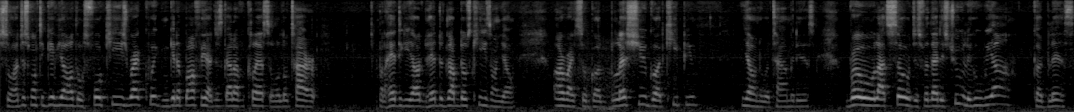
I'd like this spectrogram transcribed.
So I just want to give y'all those four keys right quick and get up off here. I just got off of class, so I'm a little tired. But I had to get y'all had to drop those keys on y'all. All right, so God bless you. God keep you. Y'all know what time it is. Roll out soldiers, for that is truly who we are. God bless.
